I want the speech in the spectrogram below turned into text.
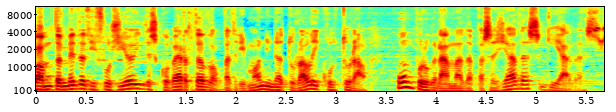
com també de difusió i descoberta del patrimoni natural i cultural, un programa de passejades guiades.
